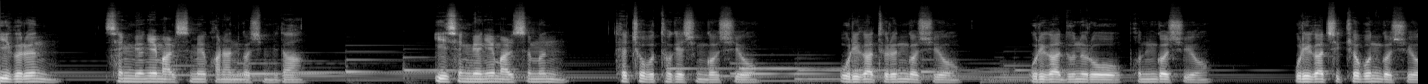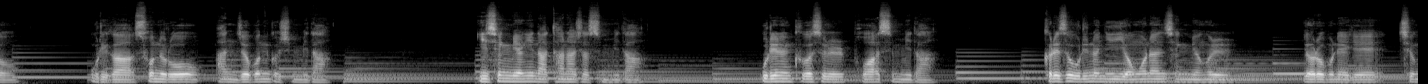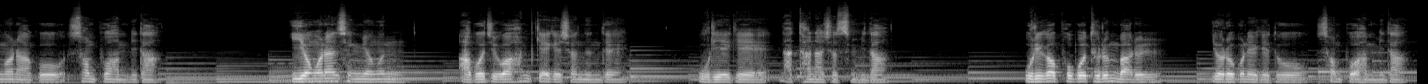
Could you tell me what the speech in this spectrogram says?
이 글은 생명의 말씀에 관한 것입니다. 이 생명의 말씀은 태초부터 계신 것이요. 우리가 들은 것이요. 우리가 눈으로 본 것이요. 우리가 지켜본 것이요. 우리가 손으로 만져본 것입니다. 이 생명이 나타나셨습니다. 우리는 그것을 보았습니다. 그래서 우리는 이 영원한 생명을 여러분에게 증언하고 선포합니다. 이 영원한 생명은 아버지와 함께 계셨는데 우리에게 나타나셨습니다. 우리가 보고 들은 말을 여러분에게도 선포합니다.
